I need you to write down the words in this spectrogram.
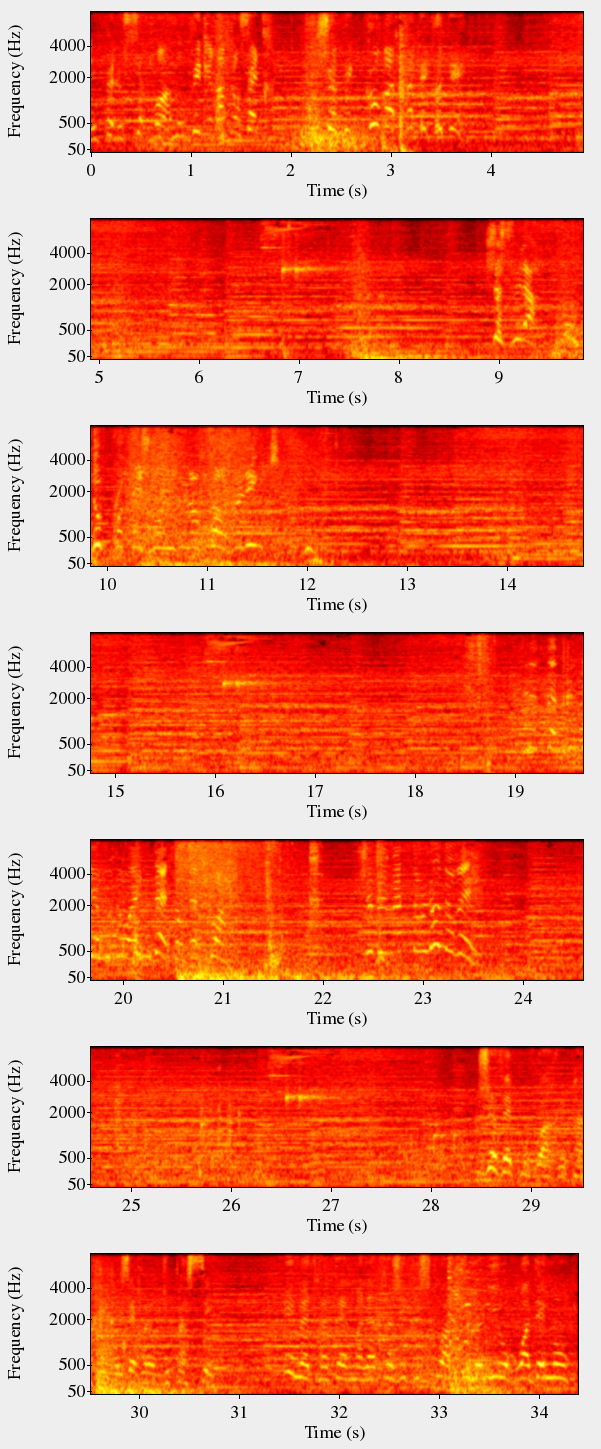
Ai fait le serment à mon vénérable ancêtre Je vais combattre à tes côtés. Je suis là. Nous protégerons de l'ensemble, Link Je vais pouvoir réparer les erreurs du passé et mettre un terme à la tragique histoire qui me lie au roi démon.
